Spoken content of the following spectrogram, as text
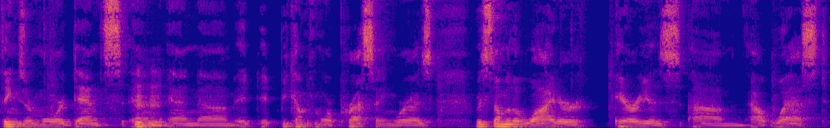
things are more dense and and um, it, it becomes more pressing. Whereas with some of the wider areas um, out west,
